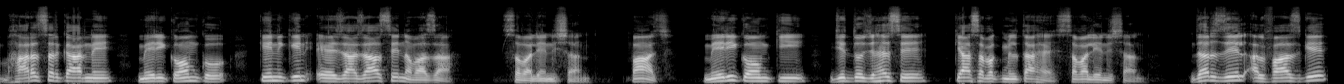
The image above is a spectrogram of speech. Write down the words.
भारत सरकार ने मेरी कॉम को किन किन एजाज़ात से नवाजा? सवाल निशान? पाँच, मेरी कॉम की जिद्दोजहद से क्या सबक मिलता है? सवाल निशान। दर झेल अल्फाज के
